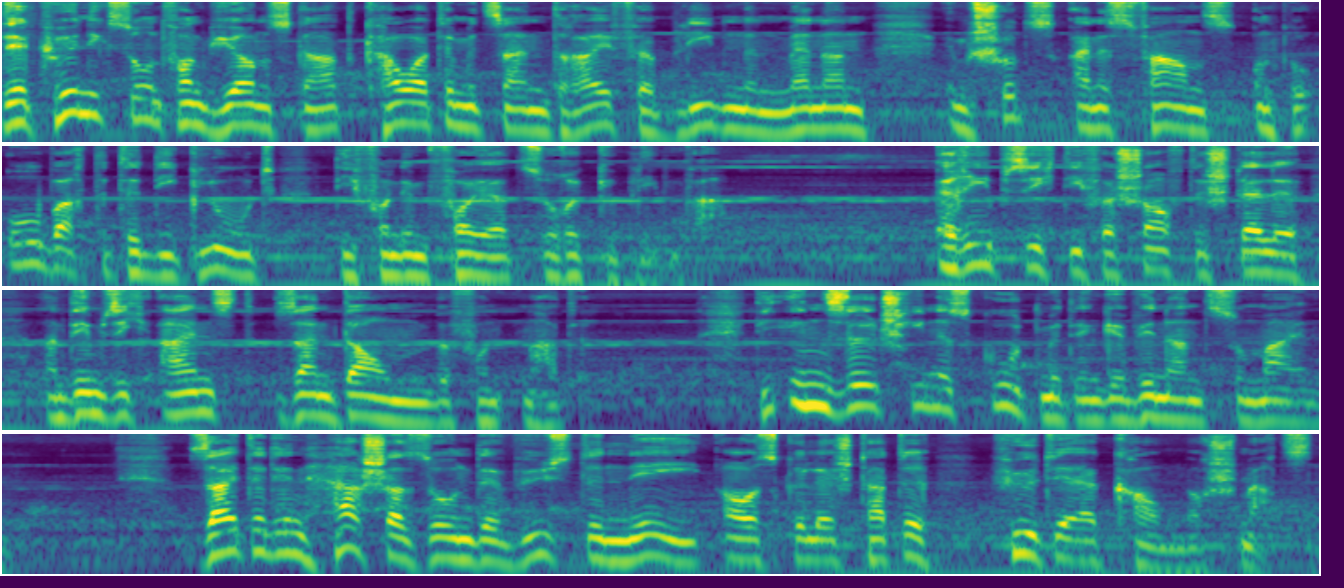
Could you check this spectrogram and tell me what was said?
Der Königssohn von Björnsgard kauerte mit seinen drei verbliebenen Männern im Schutz eines Farns und beobachtete die Glut, die von dem Feuer zurückgeblieben war. Er rieb sich die verschorfte Stelle, an dem sich einst sein Daumen befunden hatte. Die Insel schien es gut mit den Gewinnern zu meinen. Seit er den Herrschersohn der Wüste Nei ausgelöscht hatte, fühlte er kaum noch Schmerzen.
